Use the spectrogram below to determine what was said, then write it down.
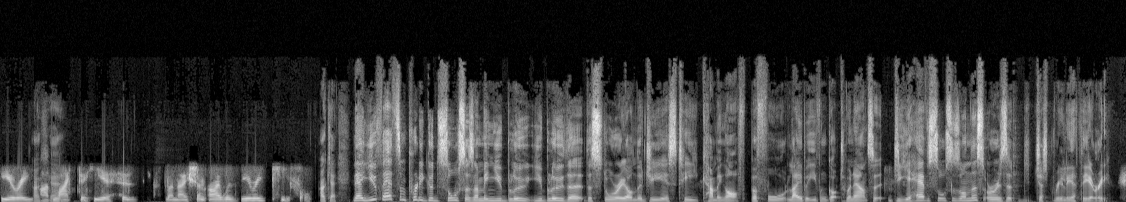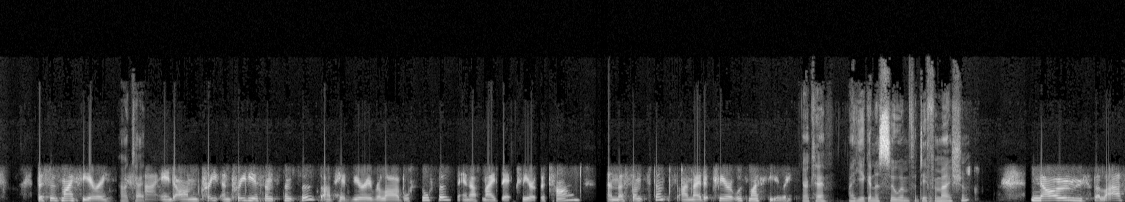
theory. I'd like to hear his explanation. I was very careful. Okay. Now you've had some pretty good sources. I mean, you blew you blew the the story on the GST coming off before Labour even got to announce it. Do you have sources on this, or is it just really a theory? This is my theory. Okay. Uh, and on pre- in previous instances, I've had very reliable sources, and I've made that clear at the time. In this instance, I made it clear it was my theory. Okay. Are you going to sue him for defamation? No, the last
